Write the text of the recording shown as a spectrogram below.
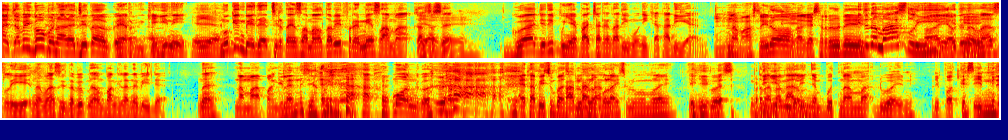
eh, tapi gue pernah ada cerita Ber, kayak gini. Iya. Mungkin beda ceritanya sama lo, tapi frame-nya sama kasusnya. Iya, oke. Gue jadi punya pacar yang tadi mau nikah tadi kan. Nama asli dong Kagak seru nih Itu nama asli, Oh, iya, itu oke. nama asli, nama asli. Tapi nama panggilannya beda. Nah, Nama panggilannya siapa? Mon gue. Eh tapi sumpah sebelum Tata, lo tata. mulai Sebelum lo mulai Ini gue pertama kali dong. nyebut nama dua ini Di podcast ini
